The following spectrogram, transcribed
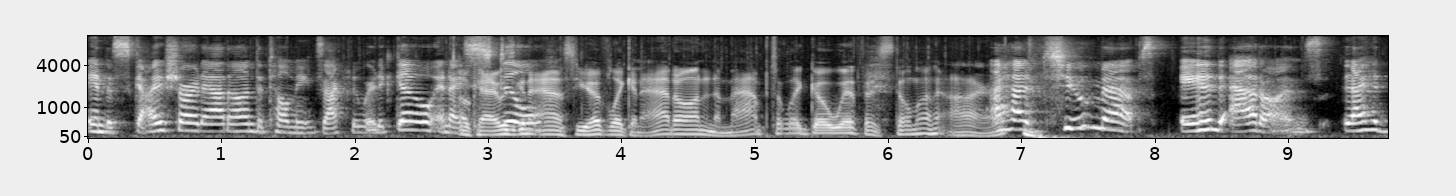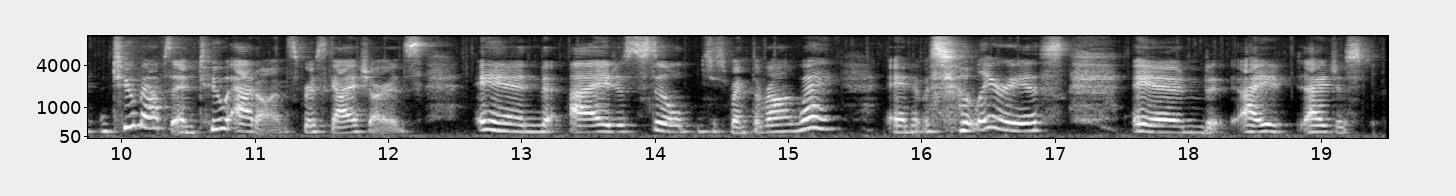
and a sky shard add-on to tell me exactly where to go, and I Okay, I still was gonna ask. You have like an add-on and a map to like go with, and it's still not. All right. I had two maps and add-ons. I had two maps and two add-ons for Sky Shards. And I just still just went the wrong way. And it was hilarious. And I I just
